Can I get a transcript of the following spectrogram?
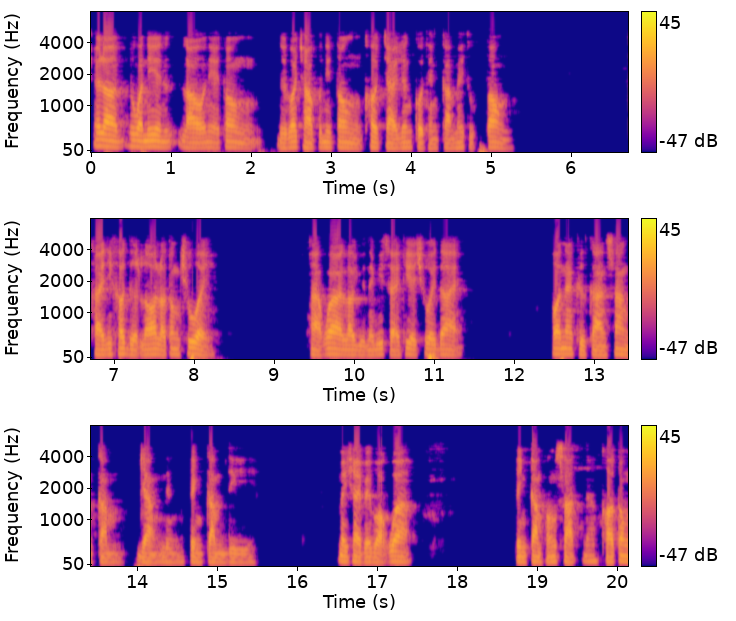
ให้เราทุกวันนี้เราเนี่ยต้องหรือว่าชาวพุทธนี่ต้องเข้าใจเรื่องกฎแห่งกรรมให้ถูกต้อง ใครที่เขาเดือดร้อนเราต้องช่วย หากว่าเราอยู่ในวิสัยที่จะช่วยได้ เพราะนั่นคือการสร้างกรรมอย่างหนึ่งเป็นกรรมดี ไม่ใช่ไปบอกว่า เป็นกรรมของสัตว์นะเขาต้อง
